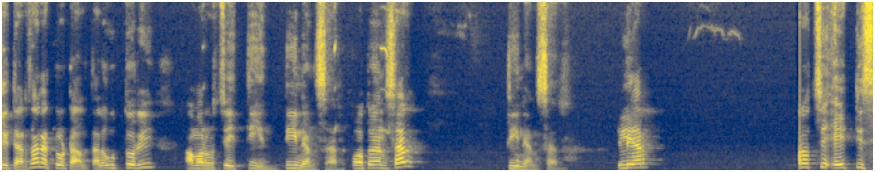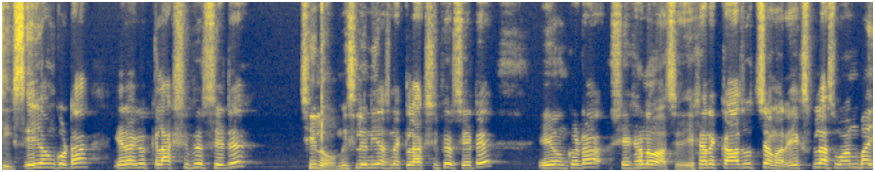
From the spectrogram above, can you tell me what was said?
লিটার, তাই না? টোটাল তাহলে উত্তরই আমার হচ্ছে এই তিন তিন অ্যান্সার কত অ্যান্সার তিন অ্যান্সার ক্লিয়ার হচ্ছে এইটটি সিক্স এই অঙ্কটা এর আগে ক্লার্কশিপের সেটে ছিল মিসলেনিয়াস না ক্লার্কশিপের সেটে এই অঙ্কটা সেখানেও আছে। এখানে কাজ হচ্ছে আমার x plus one by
